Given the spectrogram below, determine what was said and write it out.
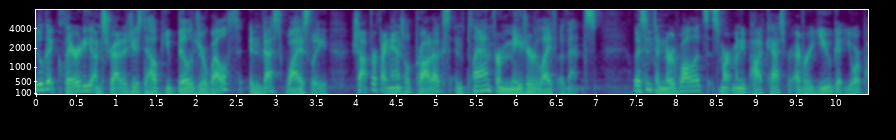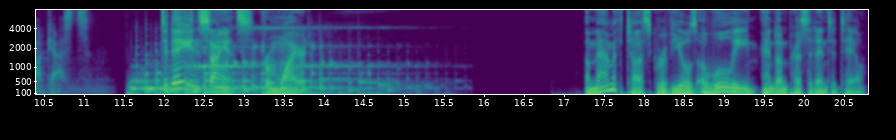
You'll get clarity on strategies to help you build your wealth, invest wisely, shop for financial products, and plan for major life events. Listen to NerdWallet's Smart Money Podcast wherever you get your podcasts. Today in Science from Wired. A mammoth tusk reveals a woolly and unprecedented tale.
